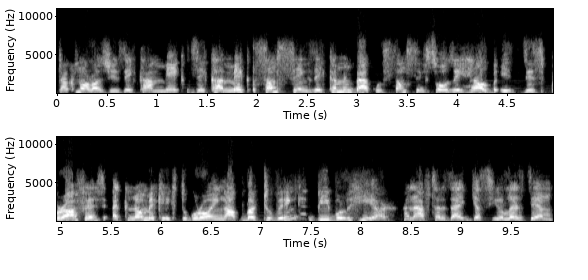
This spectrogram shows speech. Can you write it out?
technology, they can make they can make something. they're coming back with something so they help it's this province economically to growing up. But to bring people here and after that, just you let them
